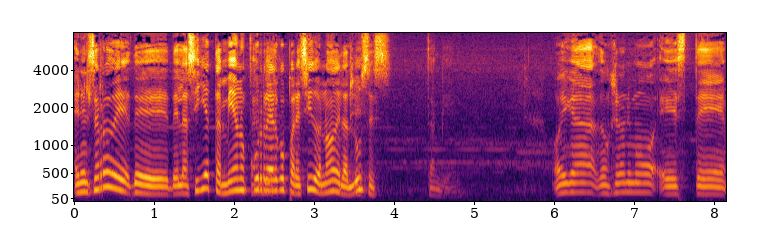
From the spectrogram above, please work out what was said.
En el cerro de, de- de la silla también ocurre También. algo parecido, ¿no? De las Sí. luces. también. Oiga, don Jerónimo, este,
